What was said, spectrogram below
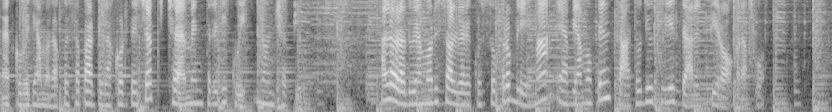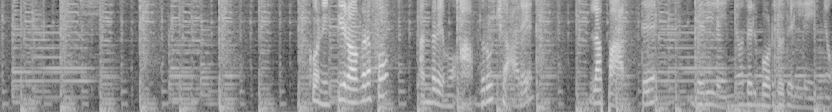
Ecco, vediamo da questa parte la corteccia c'è, mentre di qui non c'è più. Allora dobbiamo risolvere questo problema e abbiamo pensato di utilizzare il pirografo. Con il pirografo andremo a bruciare la parte del legno, del bordo del legno.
